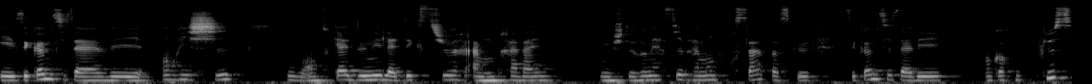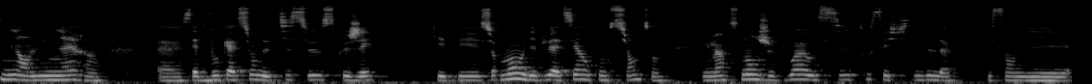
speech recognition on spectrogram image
Et c'est comme si ça avait enrichi ou en tout cas donné la texture à mon travail. Donc je te remercie vraiment pour ça parce que c'est comme si ça avait encore plus mis en lumière euh, cette vocation de tisseuse que j'ai, qui était sûrement au début assez inconsciente. Et maintenant, je vois aussi tous ces fils qui sont liées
